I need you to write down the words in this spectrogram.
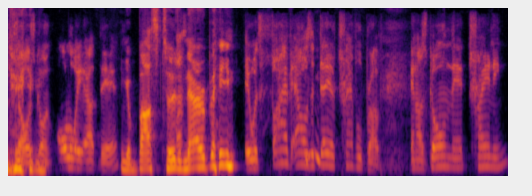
So I was going all the way out there. In your bus too to Narrabeen. It was five hours a day of travel, bro. And I was going there training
